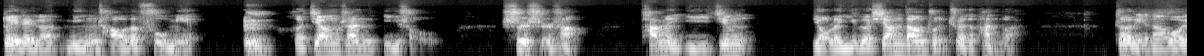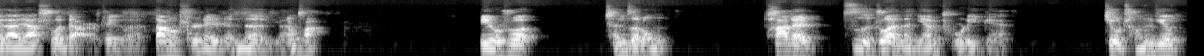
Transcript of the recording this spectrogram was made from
对这个明朝的覆灭和江山易手，事实上，他们已经有了一个相当准确的判断。这里呢，我给大家说点这个当时这人的原话，比如说陈子龙，他在自传的年谱里边就曾经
